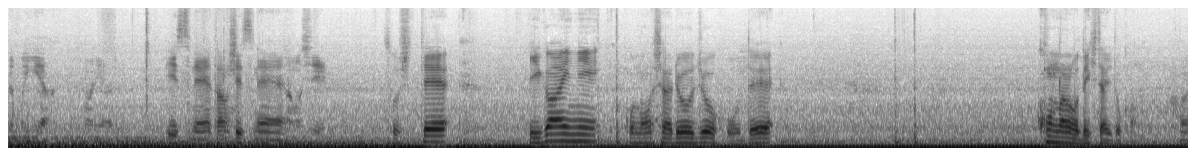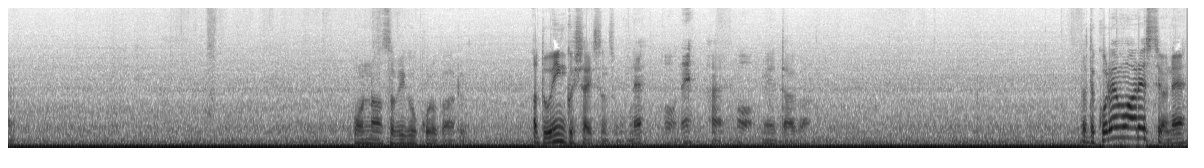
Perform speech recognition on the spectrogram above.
でもいいや。マニュアル。いいっすね。楽しいっすね。楽しい。そして意外にこの車両情報でこんなのができたりとか、はい、こんな遊び心があるあとウインクしたりするんですもんね、そうね。はい。そ、メーターが。だってこれもあれですよね。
